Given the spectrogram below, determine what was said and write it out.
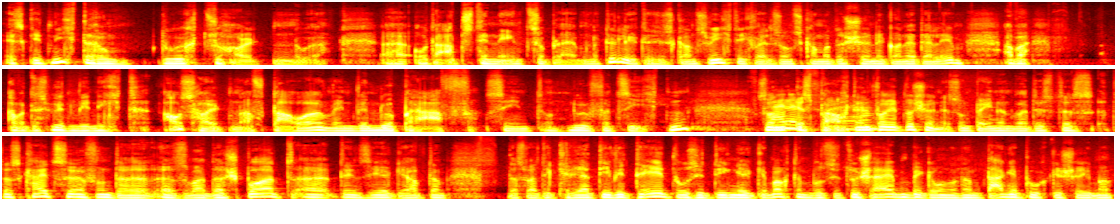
Es geht nicht darum, durchzuhalten nur äh, oder abstinent zu bleiben. Natürlich, das ist ganz wichtig, weil sonst kann man das Schöne gar nicht erleben. Aber, aber das würden wir nicht aushalten auf Dauer, wenn wir nur brav sind und nur verzichten, sondern es braucht Fall, ja. einfach etwas Schönes. Und bei Ihnen war das das, das Kitesurfen, das war der Sport, äh, den Sie hier gehabt haben, das war die Kreativität, wo Sie Dinge gemacht haben, wo Sie zu schreiben begonnen haben, Tagebuch geschrieben haben.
